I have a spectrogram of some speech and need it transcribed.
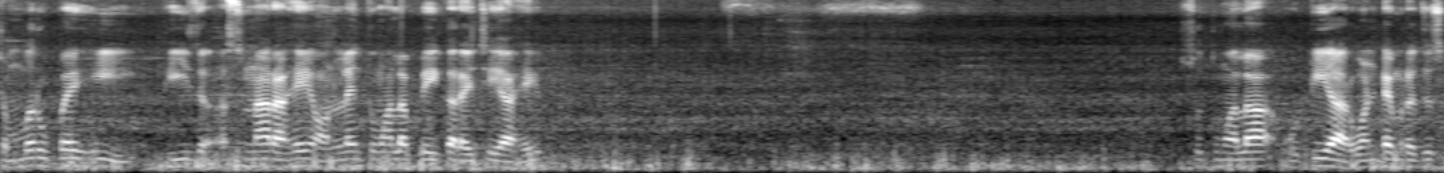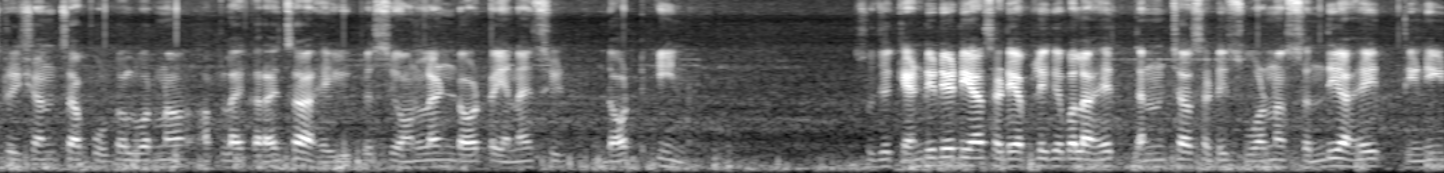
शंभर रुपये ही फीज असणार आहे. ऑनलाईन तुम्हाला पे करायची आहे. सो तुम्हाला O T R one time रजिस्ट्रेशनच्या पोर्टलवरनं अप्लाय करायचं आहे. U P S C online dot N I C dot in so जे कॅन्डिडेट यासाठी ॲप्लिकेबल आहेत त्यांच्यासाठी सुवर्ण संधी आहे. तिन्ही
